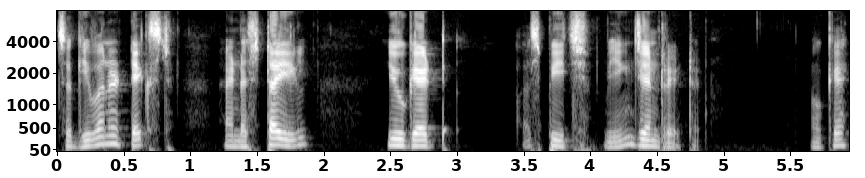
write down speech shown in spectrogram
So given a text and a style, you get speech being generated. Okay.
